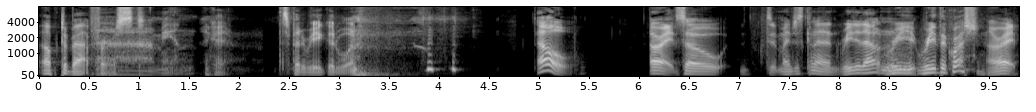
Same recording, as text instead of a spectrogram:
up to bat first. Oh man. Okay. This better be a good one. oh. All right. So am I just gonna read it out? And... Read, read the question. All right.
